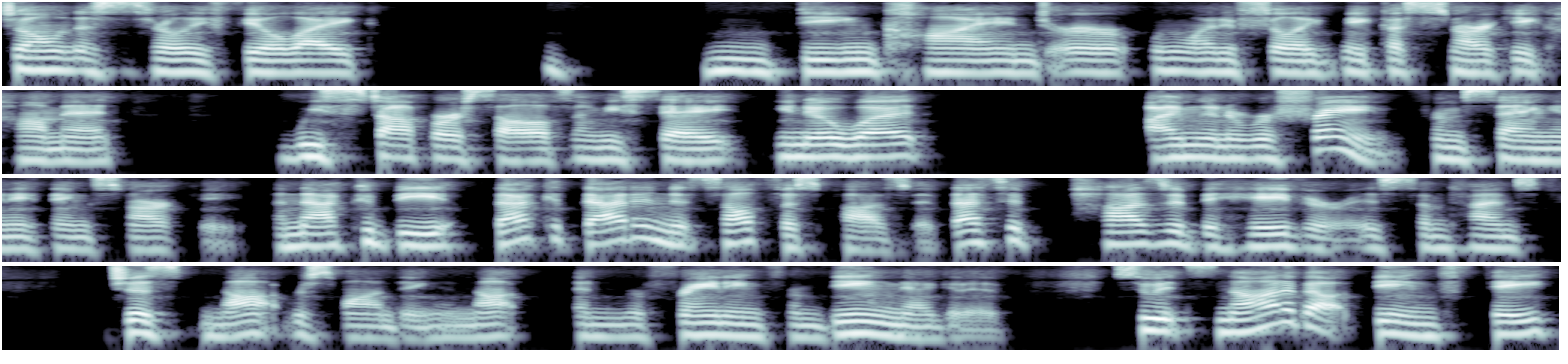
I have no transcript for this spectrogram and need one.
don't necessarily feel like being kind or we want to feel like make a snarky comment, we stop ourselves and we say, you know what? I'm going to refrain from saying anything snarky. And that could be that could, that in itself is positive. That's a positive behavior is sometimes just not responding and not and refraining from being negative. So it's not about being fake,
